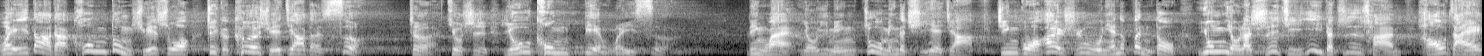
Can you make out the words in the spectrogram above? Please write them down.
伟大的空洞学说。这个科学家的色，这就是由空变为色。另外，有一名著名的企业家，经过二十五年的奋斗。拥有了十几亿的资产、豪宅、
